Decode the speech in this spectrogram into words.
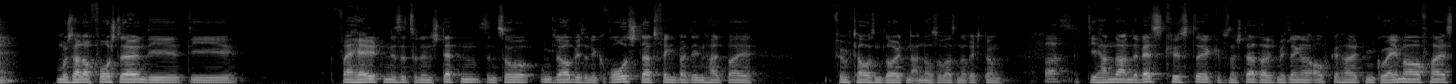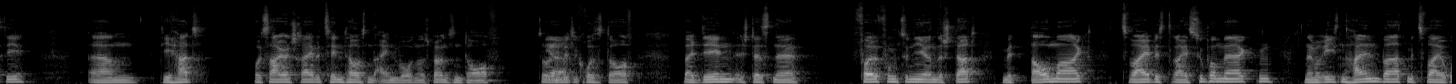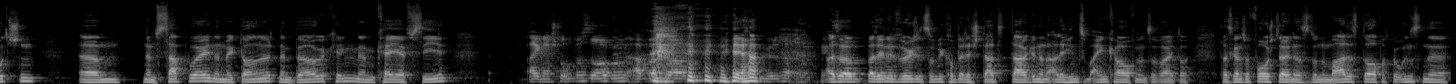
muss halt auch vorstellen, die, die Verhältnisse zu den Städten sind so unglaublich. So eine Großstadt fängt bei denen halt bei 5000 Leuten an oder sowas in der Richtung. Was? Die haben da an der Westküste, gibt es eine Stadt, da habe ich mich länger aufgehalten, Greymouth heißt die. Ähm, die hat, wohl sage und schreibe, 10.000 Einwohner. Das ist bei uns ein Dorf, so Ja. ein mittelgroßes Dorf. Bei denen ist das eine voll funktionierende Stadt mit Baumarkt, zwei bis drei Supermärkten, einem riesen Hallenbad mit zwei Rutschen, ähm, einem Subway, einem McDonald's, einem Burger King, einem KFC. Eigener Stromversorgung, Abwasser. ja. Müll- okay. Also bei denen ist wirklich so eine komplette Stadt, da gehen dann alle hin zum Einkaufen und so weiter. Das kannst du dir vorstellen, dass so ein normales Dorf, was bei uns eine,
